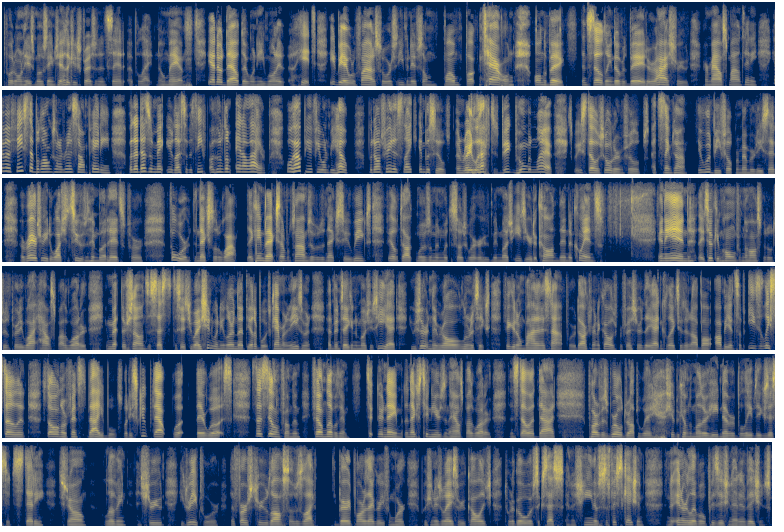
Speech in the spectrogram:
put on his most angelic expression and said a polite "No, ma'am." He had no doubt that when he wanted a hit, he'd be able to find a source, even if some bumfuck town on the bay. Then Stella leaned over the bed, her eyes shrewd, her mouth smiling tinny. "You have a face that belongs on a Renaissance painting, but that doesn't make you less of a thief, a hoodlum, and a liar. We'll help you if you want to be helped, but don't treat us like imbeciles." And Ray laughed his big booming laugh. Squeezed Stella's shoulder and Philip's at the same time. It would be, Philip remembered, he said, a rare treat to watch the two of them butt heads for for the next little while. They came back several times over the next two weeks. Phil talked Muslim and with the social worker who'd been much easier to con than the Quinns. In the end, they took him home from the hospital to the pretty white house by the water. He met their sons, assessed the situation. When he learned that the other boys, Cameron and Eastman, had been taken as much as he had, he was certain they were all lunatics. Figured on biding his time. For a doctor and a college professor, they hadn't collected an audience of easily stolen, stolen or fenced valuables, but he scooped out what there was. Instead of stealing from them, he fell in love with them. Took their name the next ten years in the house by the water. Then Stella had died. Part of his world dropped away. She had become the mother he'd never believed existed. Steady, strong, loving, and shrewd. He grieved for her, the first true loss of his life. He buried part of that grief in work, pushing his way through college toward a goal of success and a sheen of sophistication and an inner level position at Innovations.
